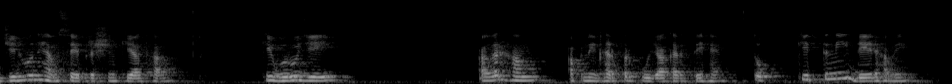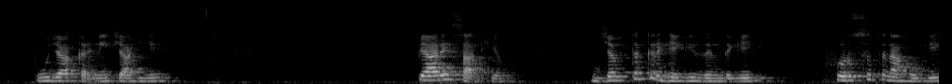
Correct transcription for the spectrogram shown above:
जिन्होंने हमसे प्रश्न किया था कि गुरु जी, अगर हम अपने घर पर पूजा करते हैं तो कितनी देर हमें पूजा करनी चाहिए। प्यारे साथियों, जब तक रहेगी ज़िंदगी, फुर्सत ना होगी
